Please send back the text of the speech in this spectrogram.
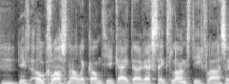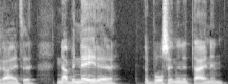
die heeft ook glas aan alle kanten. Je kijkt daar rechtstreeks langs die glazen ruiten naar beneden het bos in en de tuin in.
